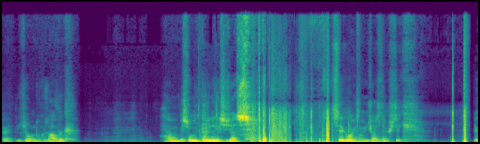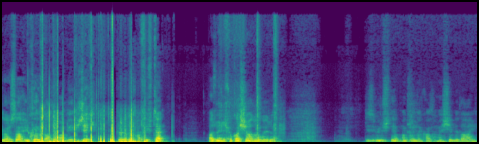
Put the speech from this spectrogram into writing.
Evet 2.19 aldık. Hemen bir sonraki oyuna geçeceğiz. Seri oyun oynayacağız demiştik. Biraz daha yukarı kaldırmam gerekecek. Böyle hafiften. Az önce çok aşağı doğruydu. Dizimi üstte yapmak zorunda kaldım. Ve şimdi daha iyi.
